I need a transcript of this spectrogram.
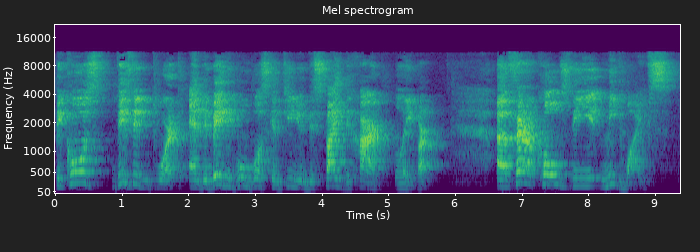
because this didn't work and the baby boom was continuing despite the hard labor, uh, Pharaoh calls the midwives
